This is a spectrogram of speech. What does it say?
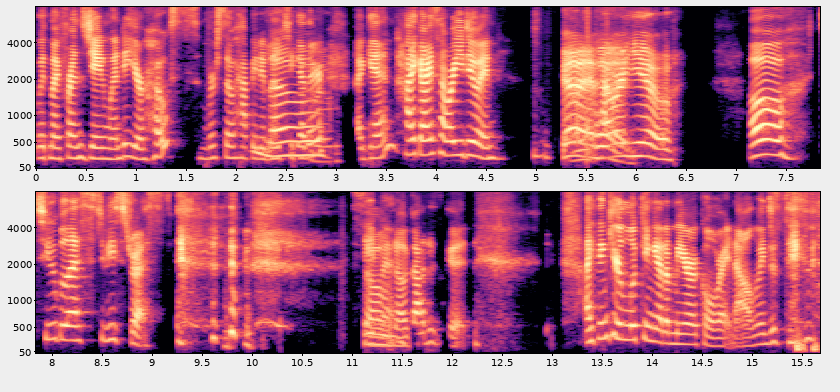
with my friends Jane Wendy, your hosts. We're so happy to Hello. be together again. Hi, guys. How are you doing? Good. How are good. you? Oh, too blessed to be stressed. so, Amen. no, God is good. I think you're looking at a miracle right now. Let me just say that.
